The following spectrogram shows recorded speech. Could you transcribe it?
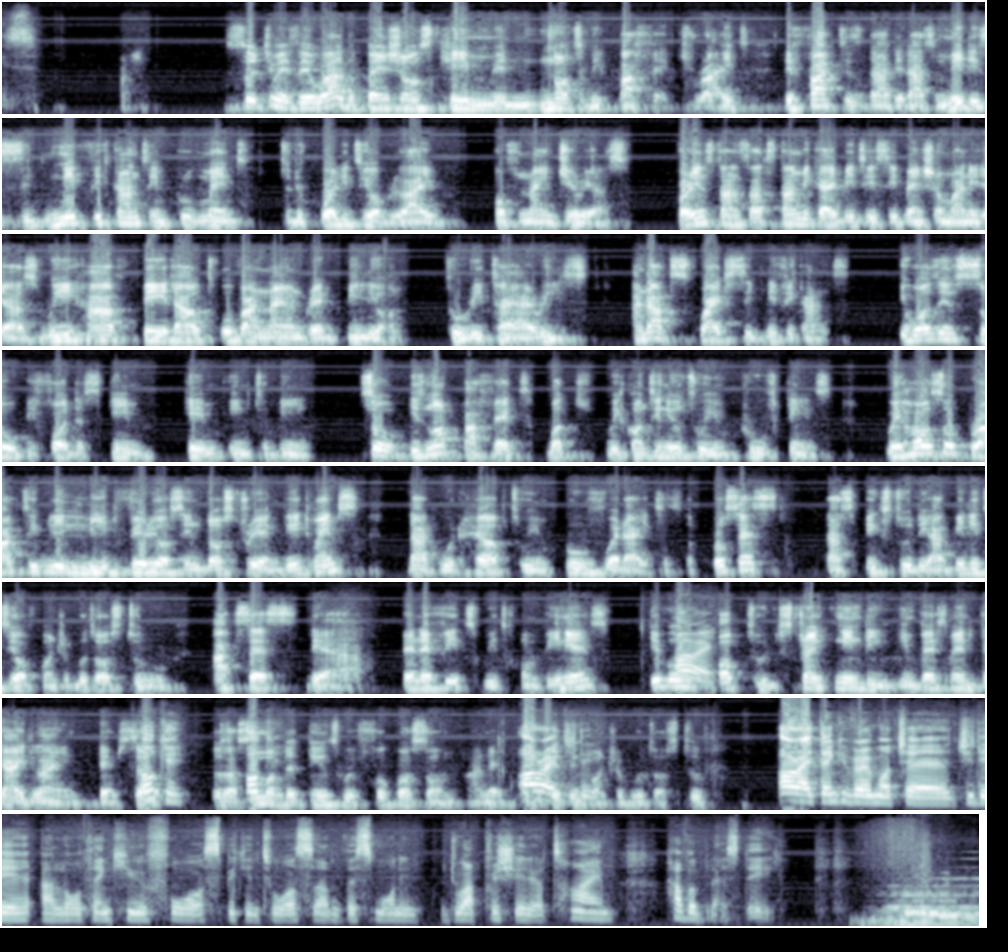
So, Chimezi, while the pension scheme may not be perfect, right, the fact is that it has made a significant improvement to the quality of life of Nigerians. For instance, at Stanbic IBTC pension managers, we have paid out over 900 billion to retirees, and that's quite significant. It wasn't so before the scheme came into being. So it's not perfect, but we continue to improve things. We also proactively lead various industry engagements that would help to improve whether it is the process that speaks to the ability of contributors to access their benefits with convenience even right. up to strengthening the investment guideline themselves. Okay. Those are some okay. of the things we focus on and educating right, contributors too. All right, thank you very much, uh, Jide Alo. Thank you for speaking to us um, this morning. We do appreciate your time. Have a blessed day. Thank you.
